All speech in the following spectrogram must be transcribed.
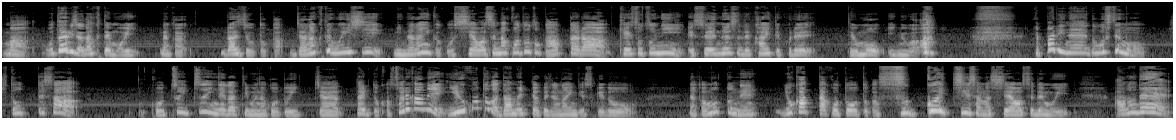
まあ、お便りじゃなくてもいい。なんか、ラジオとかじゃなくてもいいし、みんな何かこう幸せなこととかあったら、軽率に SNS で書いてくれって思う犬は。やっぱりね、どうしても人ってさ、こう、ついついネガティブなこと言っちゃったりとか、それがね、言うことがダメってわけじゃないんですけど、なんかもっとね、良かったこととか、すっごい小さな幸せでもいい。あのね、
